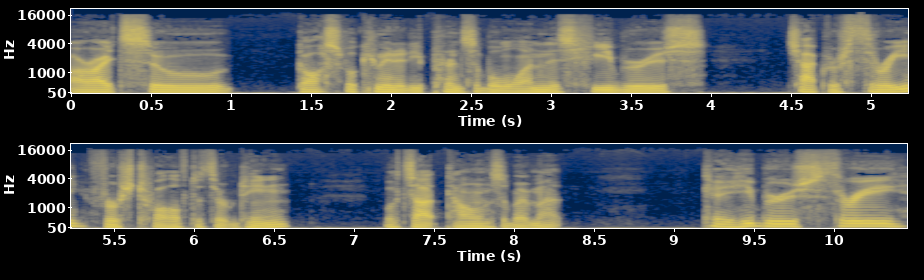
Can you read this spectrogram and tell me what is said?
All right, so gospel community principle one is Hebrews chapter three, verse twelve to thirteen. What's that telling us about Matt? Okay, Hebrews 3,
